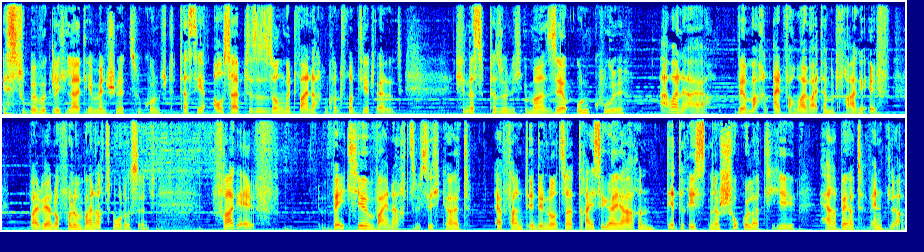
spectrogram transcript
es tut mir wirklich leid, ihr Menschen der Zukunft, dass ihr außerhalb der Saison mit Weihnachten konfrontiert werdet. Ich finde das persönlich immer sehr uncool. Aber naja, wir machen einfach mal weiter mit Frage 11, weil wir ja noch voll im Weihnachtsmodus sind. Frage 11. Welche Weihnachtssüßigkeit erfand in den 1930er Jahren der Dresdner Schokolatier Herbert Wendler?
